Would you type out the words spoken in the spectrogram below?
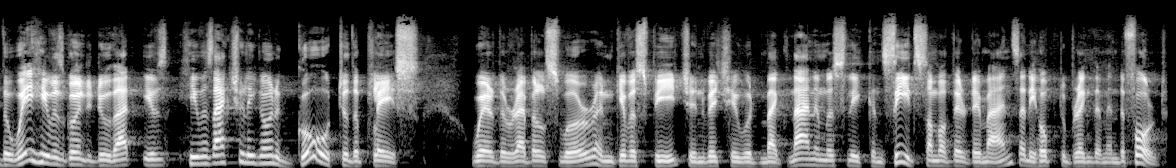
the way he was going to do that is he was actually going to go to the place where the rebels were and give a speech in which he would magnanimously concede some of their demands and he hoped to bring them in the fold.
